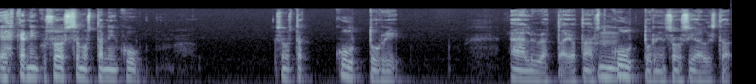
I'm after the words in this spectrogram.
ehkä niin kuin se olisi semmoista, niin kuin, semmoista kulttuuriälyä tai jotain mm. kulttuurin sosiaalista,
